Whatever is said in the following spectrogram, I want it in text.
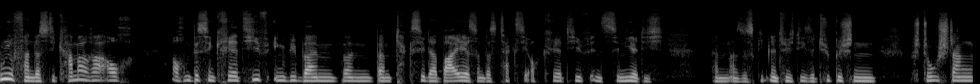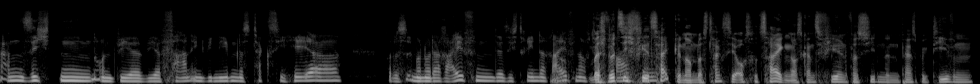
cool fand, dass die Kamera auch auch ein bisschen kreativ irgendwie beim, beim, beim Taxi dabei ist und das Taxi auch kreativ inszeniert. Ich, ähm, also es gibt natürlich diese typischen Stoßstangenansichten und wir, wir fahren irgendwie neben das Taxi her. So, das ist immer nur der Reifen, der sich drehende Reifen auf Aber es wird sich viel. Zeit genommen, das Taxi auch zu zeigen, aus ganz vielen verschiedenen Perspektiven.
